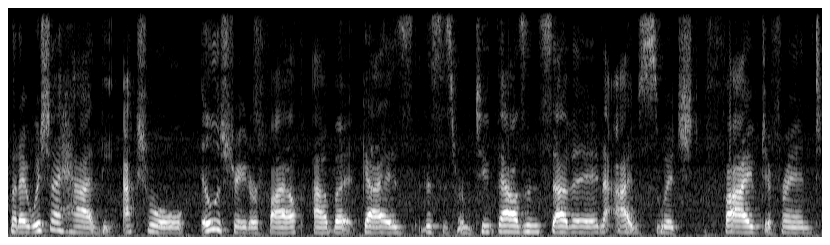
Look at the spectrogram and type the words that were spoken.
but I wish I had the actual Illustrator file. Uh, but guys, this is from 2007. I've switched five different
